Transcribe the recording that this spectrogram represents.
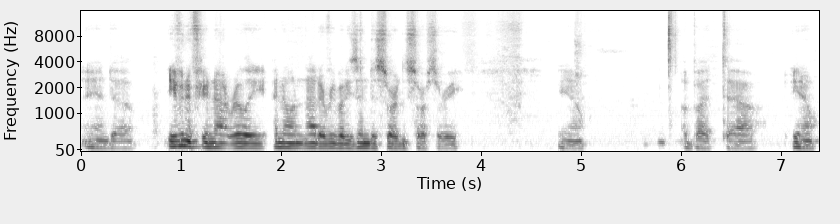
and uh, even if you're not really, I know not everybody's into sword and sorcery, you know, but uh, you know,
